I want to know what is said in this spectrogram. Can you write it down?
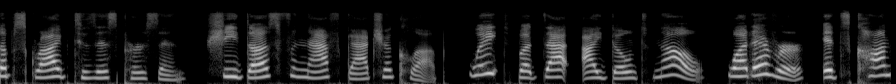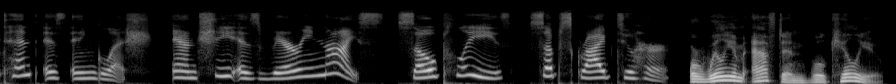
Subscribe to this person. She does FNAF Gacha Club. Wait, but that I don't know. Whatever. Its content is English. And she is very nice. So please, subscribe to her. Or William Afton will kill you.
